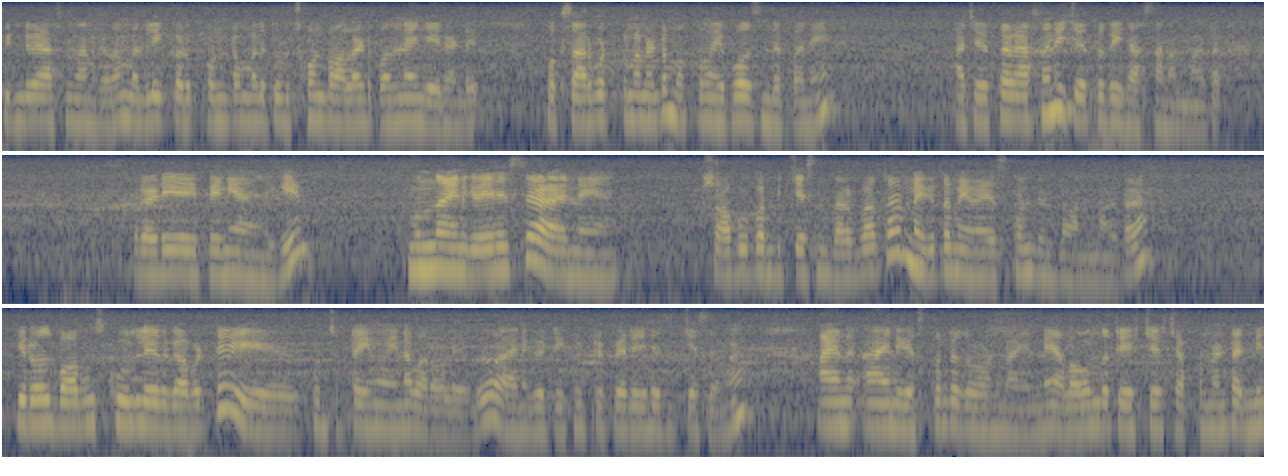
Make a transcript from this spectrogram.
పిండి వేస్తున్నాను కదా మళ్ళీ కడుక్కుంటాం మళ్ళీ తుడుచుకుంటాం అలాంటి పనులు ఏం చేయనండి. ఒకసారి పట్టుకున్నానంటే మొత్తం అయిపోవాల్సిందే పని. ఆ చేత్తో వేస్తాను ఈ చేత్తో తీసేస్తాను అనమాట రెడీ అయిపోయినాయి ఆయనకి. ముందు ఆయనకి వేసేస్తే ఆయన్ని షాపుకి పంపించేసిన తర్వాత మిగతా మేము వేసుకొని తింటాం అనమాట ఈరోజు బాబుకి స్కూల్ లేదు కాబట్టి కొంచెం టైం అయినా పర్వాలేదు. ఆయనకి టిఫిన్ ప్రిపేర్ చేసేసి ఇచ్చేసాను. ఆయన ఆయనకి ఇస్తుంటే చూడండి ఆయన్ని ఎలా ఉందో టేస్ట్ చేసి చెప్పండి అంటే అన్నీ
